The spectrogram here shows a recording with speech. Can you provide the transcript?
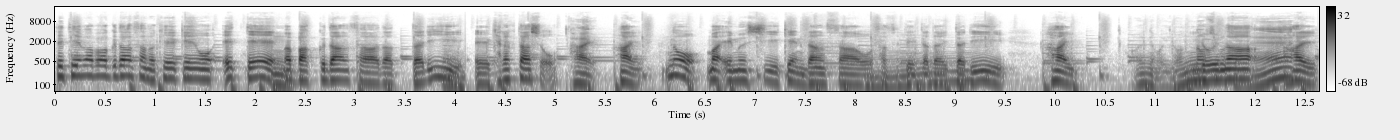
でテーマパークダンサーの経験を得て、うん。まあバックダンサーだったり、えーキャラクターショー。はい。はい、の、まあ、MC 兼ダンサーをさせていただいたり、はい、でもいろんなお仕事ろいろな、ね、はい、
